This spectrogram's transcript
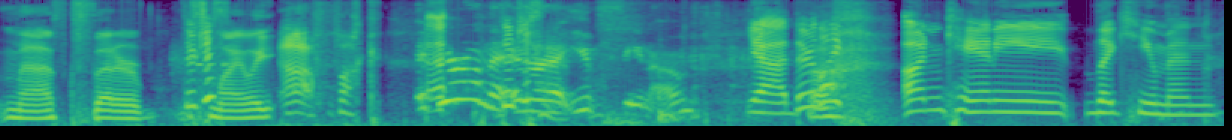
masks that are They're just- smiley ah fuck If you're on the They're just- internet, you've seen them. Yeah, they're Ugh. like uncanny, like human.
